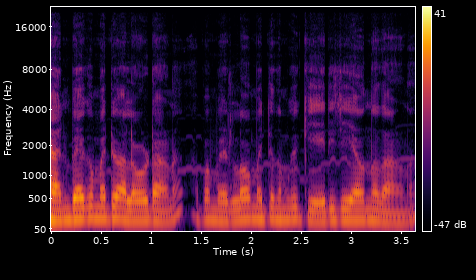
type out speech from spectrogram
ഹാൻഡ് ബാഗും മറ്റും അലൗഡാണ് അപ്പം വെള്ളവും മറ്റും നമുക്ക് ക്യാരി ചെയ്യാവുന്നതാണ്.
